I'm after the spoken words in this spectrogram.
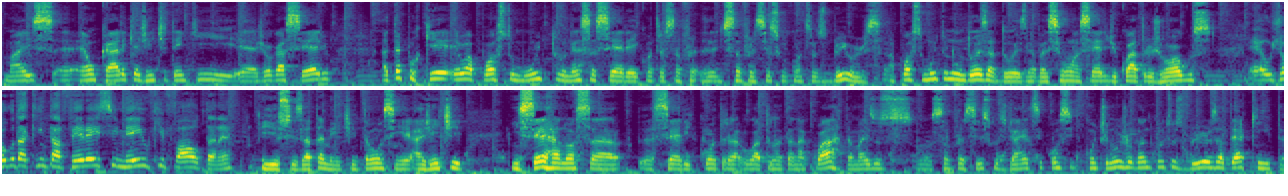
mas é, é um cara que a gente tem que é, jogar sério. Até porque eu aposto muito nessa série aí contra San, de São Francisco contra os Brewers. Aposto muito num 2 a 2 né? Vai ser uma série de quatro jogos. É, o jogo da quinta-feira é esse meio que falta, né? Isso, exatamente. Então, assim, a gente encerra a nossa série contra o Atlanta na quarta, mas os, os San Francisco Giants continuam jogando contra os Brewers até a quinta.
